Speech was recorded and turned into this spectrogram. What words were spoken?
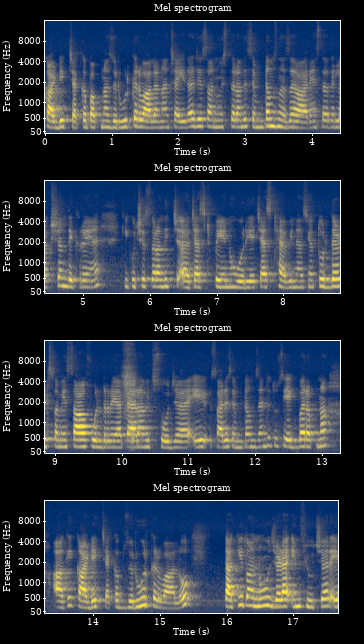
ਕਾਰਡਿਕ ਚੈੱਕਅਪ ਆਪਣਾ ਜ਼ਰੂਰ ਕਰਵਾ ਲੈਣਾ ਚਾਹੀਦਾ, ਜੇ ਸਾਨੂੰ ਇਸ ਤਰ੍ਹਾਂ ਦੇ ਸਿੰਪਟਮਸ ਨਜ਼ਰ ਆ ਰਹੇ ਹਨ ਇਸ ਤਰ੍ਹਾਂ ਦੇ ਲੱਛਣ ਦਿਖ ਰਹੇ ਹਨ ਕਿ ਕੁਝ ਇਸ ਤਰ੍ਹਾਂ ਦੀ ਚੈਸਟ ਪੇਨ ਹੋ ਰਹੀ ਹੈ ਚੈਸਟ ਹੈਵੀਨੈਸ ਜਾਂ ਤੁਰਦੇ ਸਮੇਂ ਸਾਹ ਫੁੱਲ ਰਿਹਾ, ਪੈਰਾਂ ਵਿੱਚ ਸੋਜਾ ਹੈ ਇਹ ਸਾਰੇ ਸਿੰਪਟਮਸ ਹਨ ਤੇ ਤੁਸੀਂ ਇੱਕ ਵਾਰ ਆਪਣਾ ਆ ਕੇ ਕਾਰਡਿਕ ਚੈੱਕਅਪ ਜ਼ਰੂਰ ਕਰਵਾ ਲਓ ਤਾਂ ਕਿ ਤੁਹਾਨੂੰ ਜਿਹੜਾ ਇਨ ਫਿਊਚਰ ਇਹ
